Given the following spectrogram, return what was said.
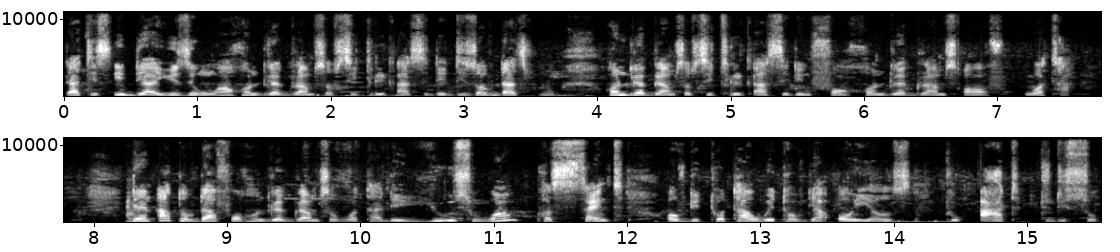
that is if they are using 100 grams of citric acid they dissolve that 100 grams of citric acid in 400 grams of water. Then out of that 400 grams of water they use one percent of the total weight of their oils to add to the soap.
